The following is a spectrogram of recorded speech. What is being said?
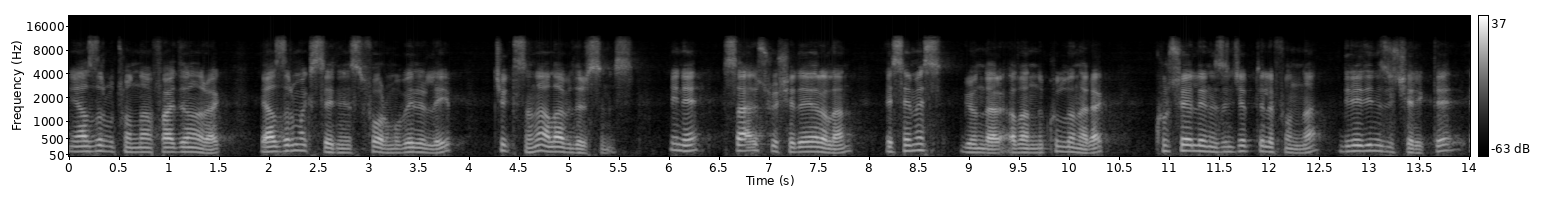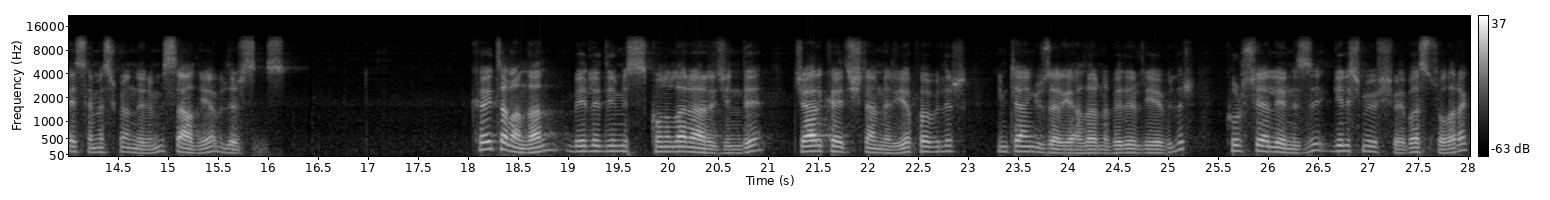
yazdır butonundan faydalanarak yazdırmak istediğiniz formu belirleyip çıktısını alabilirsiniz. Yine sağ üst köşede yer alan SMS gönder alanını kullanarak kursiyerlerinizin cep telefonuna dilediğiniz içerikte SMS gönderimi sağlayabilirsiniz. Kayıt alandan belirlediğimiz konular haricinde cari kayıt işlemleri yapabilir, imtihan güzergahlarını belirleyebilir, kursiyerlerinizi gelişmiş ve basit olarak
